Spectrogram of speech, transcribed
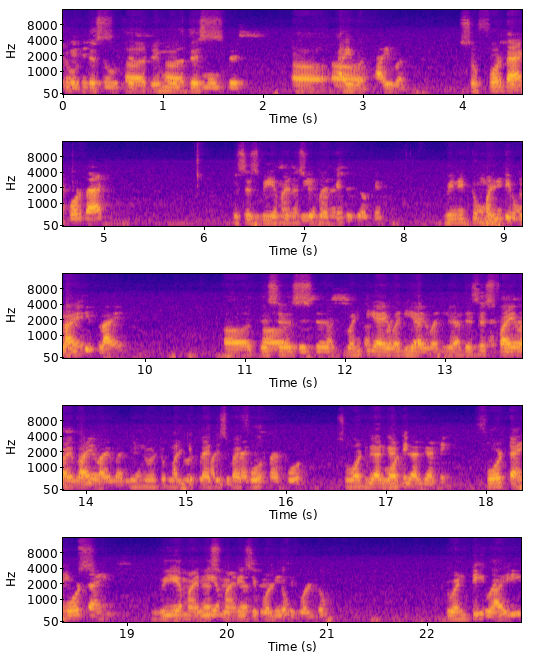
to this uh, remove this remove this uh, I1. i1 So for that, for that this is VA minus VB. Okay, okay we need to we multiply. need to multiply Uh, this uh, is uh, 20 I1 here, and this is 5 I1. We need to multiply this by 4. So what we are getting? we are getting 4 times VA minus VB is equal to 20 I,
